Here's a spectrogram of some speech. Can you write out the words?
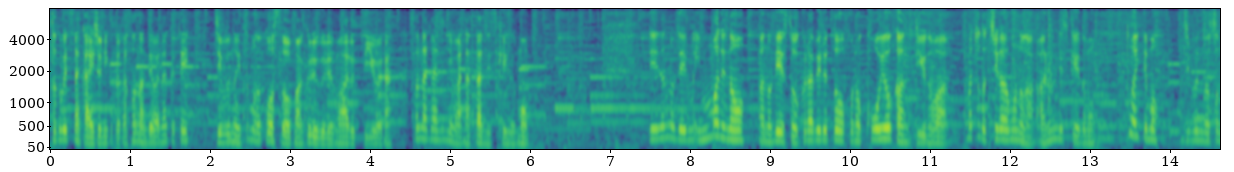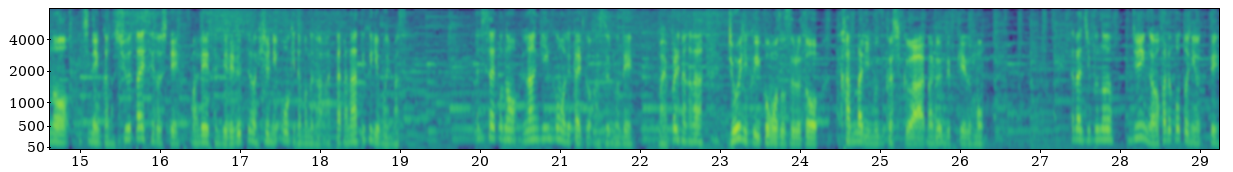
特別な会場に行くとかそんなんではなくて、自分のいつものコースをまあぐるぐる回るっていうような、そんな感じにはなったんですけれども、で、なので、今までのあのレースと比べると、この高揚感っていうのは、まあ、ちょっと違うものがあるんですけれども、とはいっても、自分のその1年間の集大成として、まあ、レースに出れるっていうのは非常に大きなものがあったかなというふうに思います。実際このランキングも出たりとかするので、まあ、やっぱりなかなか上位に食い込もうとするとかなり難しくはなるんですけれども、ただ自分の順位が分かることによって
